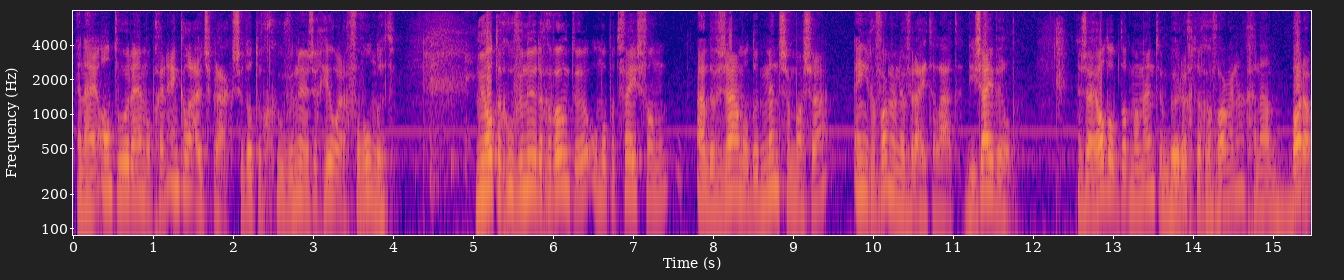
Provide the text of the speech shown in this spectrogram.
En hij antwoordde hem op geen enkele uitspraak, zodat de gouverneur zich heel erg verwondert. Nu had de gouverneur de gewoonte om op het feest van aan de verzamelde mensenmassa één gevangene vrij te laten, die zij wilden. En zij hadden op dat moment een beruchte gevangene genaamd Bar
